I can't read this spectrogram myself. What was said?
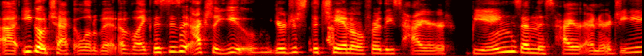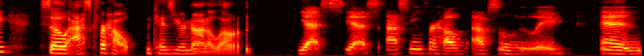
uh, ego check a little bit of like, this isn't actually you. You're just the channel for these higher beings and this higher energy. So ask for help because you're not alone. Yes, yes. Asking for help. Absolutely. And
